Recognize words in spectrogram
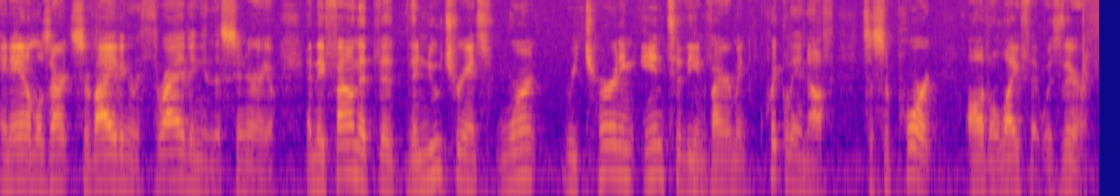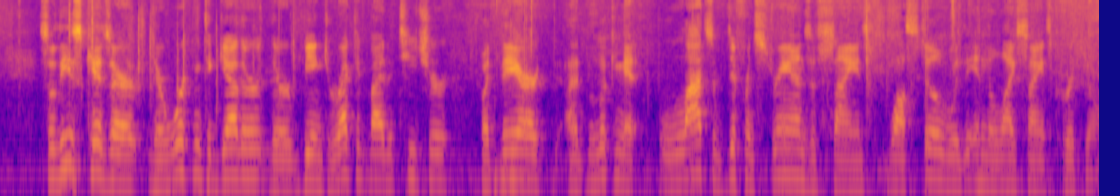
and animals aren't surviving or thriving in this scenario. And they found that the, the nutrients weren't returning into the environment quickly enough to support all the life that was there. So these kids are, they're working together, they're being directed by the teacher, but they are uh, looking at lots of different strands of science while still within the life science curriculum.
